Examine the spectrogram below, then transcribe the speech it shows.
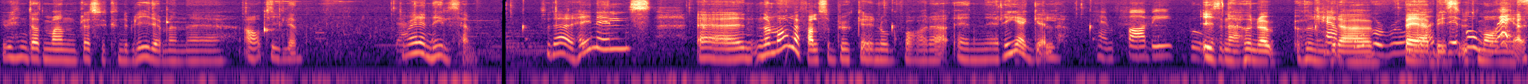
Jag vet inte att man plötsligt kunde bli det, men eh, ja, tydligen. Nu är det Nils hem. Sådär, hej Nils! Eh, normala fall så brukar det nog vara en regel i sådana här 100, 100 bebisutmaningar.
